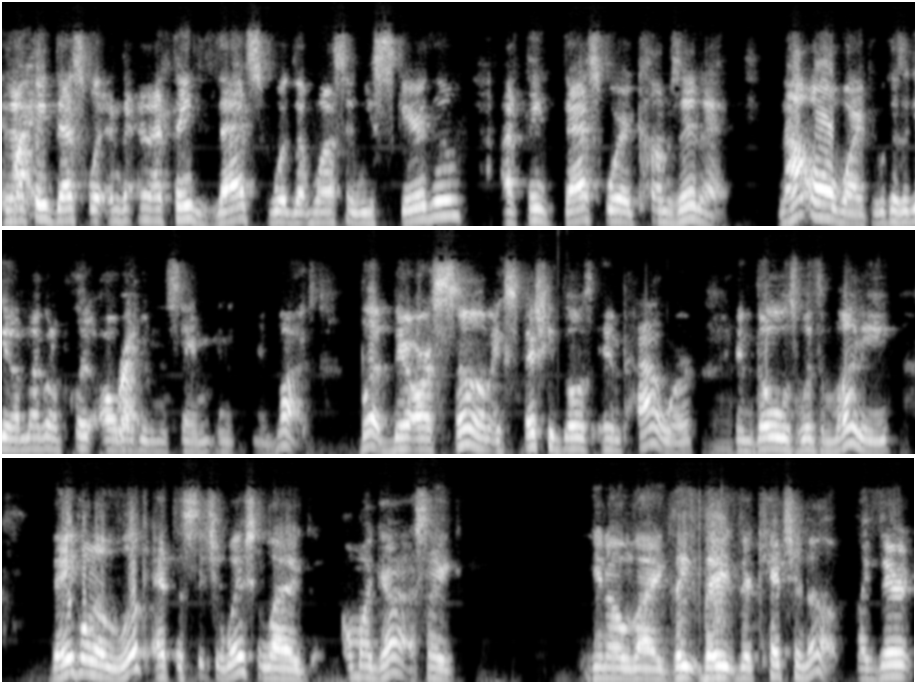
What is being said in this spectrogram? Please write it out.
and right. i think that's what and, and i think that's what the, when i say we scare them i think that's where it comes in at not all white people because again i'm not going to put all right. white people in the same in, in box but there are some especially those in power mm-hmm. and those with money they're gonna look at the situation like, oh my gosh, like, you know, like they they they're catching up. Like they're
